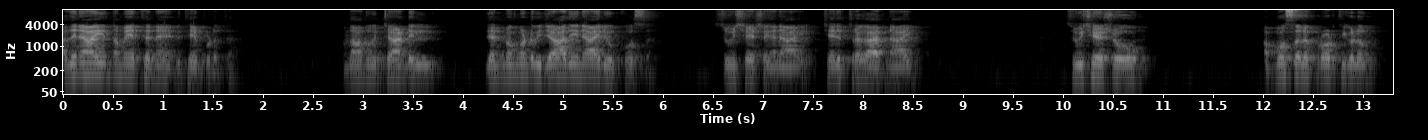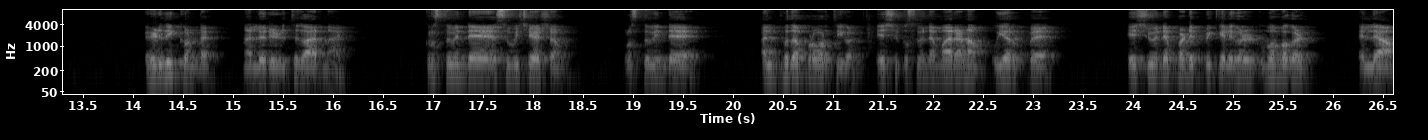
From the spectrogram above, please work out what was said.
അതിനായി നമ്മെ തന്നെ വിധേയപ്പെടുത്താം ഒന്നാം നൂറ്റാണ്ടിൽ ജന്മം കൊണ്ട് വിജാതീനായ ലൂക്കോസ് സുവിശേഷകനായി ചരിത്രകാരനായി സുവിശേഷവും അപ്പോസ്തല പ്രവർത്തികളും എഴുതിക്കൊണ്ട് നല്ലൊരു എഴുത്തുകാരനായി. ക്രിസ്തുവിന്റെ സുവിശേഷം ക്രിസ്തുവിന്റെ അത്ഭുത പ്രവർത്തികൾ യേശു ക്രിസ്തുവിന്റെ മരണം ഉയർപ്പ് യേശുവിന്റെ പഠിപ്പിക്കലുകൾ ഉപമകൾ എല്ലാം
